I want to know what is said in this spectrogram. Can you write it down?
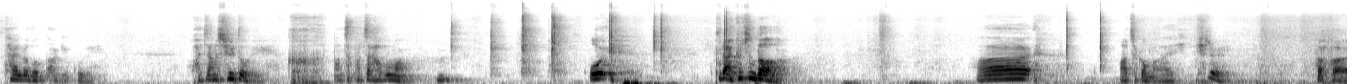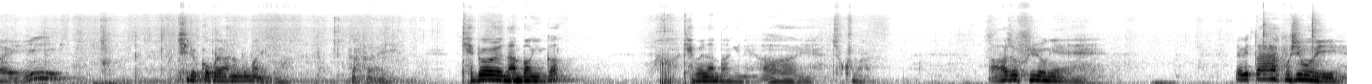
스- 스타일러도 딱 있고 이 화장실도 이 반짝반짝하구만. 응? 어이, 불이 안 켜진다. 아, 아 잠깐만, 아이, 키를, 하하이, 키를 꼽아야 하는구만 이거. 하하이. 개별 난방인가? 아, 개별 난방이네. 아, 예, 좋구만. 아주 훌륭해. 여기 딱 보시면 이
